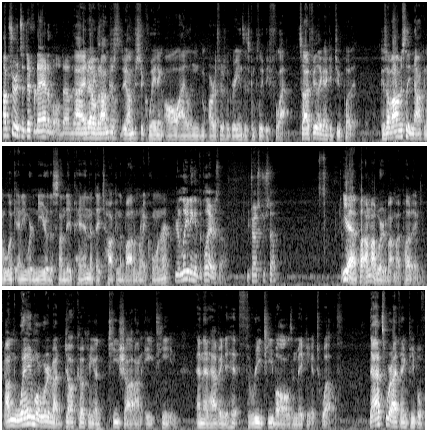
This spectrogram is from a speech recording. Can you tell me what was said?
I'm sure it's a different animal down there. I know, but I'm just I'm just equating all island artificial greens as completely flat. So I feel like I could two put it because I'm obviously not going to look anywhere near the Sunday pin that they tuck in the bottom right corner. You're leading at the players though. You trust yourself? Yeah, but I'm not worried about my putting. I'm way more worried about duck hooking a tee shot on 18 and then having to hit three tee balls and making it 12. That's where I think people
